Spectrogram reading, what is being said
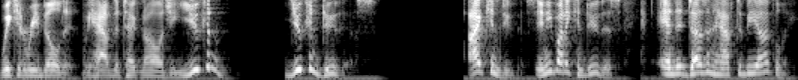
We can rebuild it. We have the technology. You can you can do this. I can do this. Anybody can do this. And it doesn't have to be ugly.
